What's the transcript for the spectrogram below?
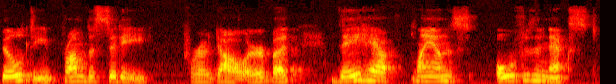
building from the city for a dollar, but they have plans over the next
